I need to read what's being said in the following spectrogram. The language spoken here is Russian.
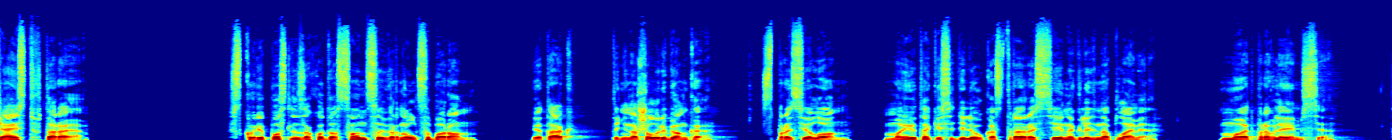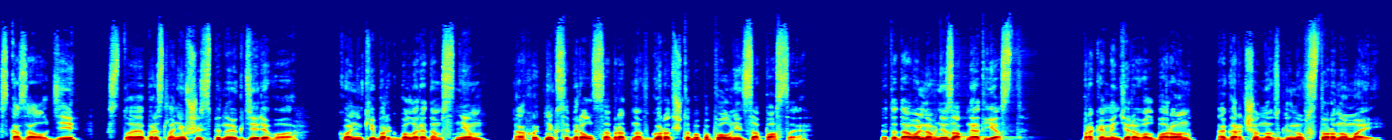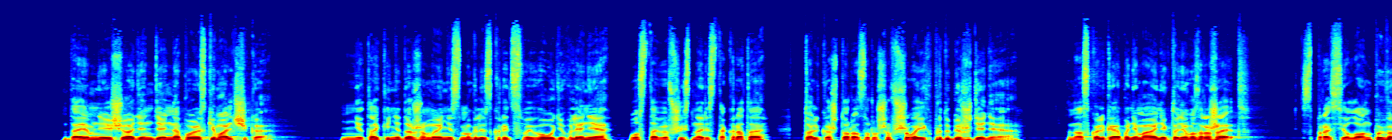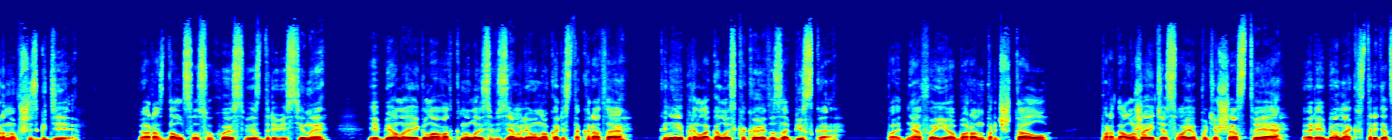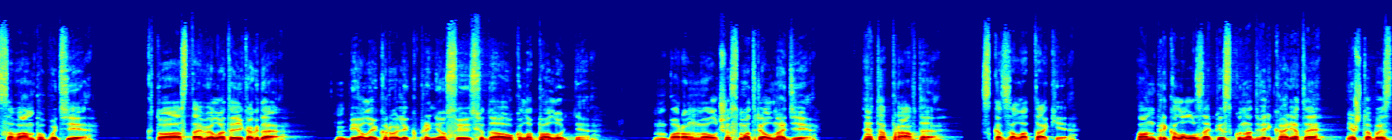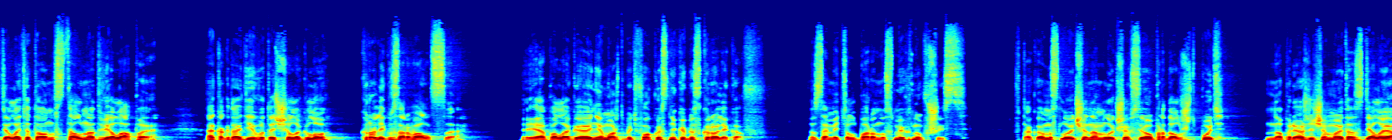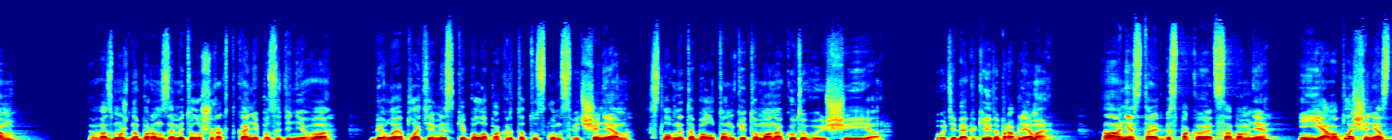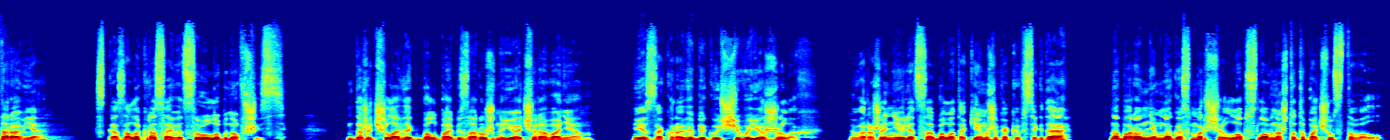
Часть вторая. Вскоре после захода солнца вернулся барон. «Итак, ты не нашёл ребёнка?» – спросил он. Мы и так и сидели у костра, рассеянно глядя на пламя. «Мы отправляемся», – сказал Ди, стоя прислонившись спиной к дереву. Конь-киборг был рядом с ним, охотник собирался обратно в город, чтобы пополнить запасы. «Это довольно внезапный отъезд», – прокомментировал барон, огорченно взглянув в сторону Мэй. «Дай мне еще один день на поиски мальчика». Ни так и ни даже мы не смогли скрыть своего удивления, уставившись на аристократа, только что разрушившего их предубеждения. «Насколько я понимаю, никто не возражает?» — спросил он, повернувшись к Ди. Раздался сухой свист древесины, и белая игла воткнулась в землю у ног аристократа, к ней прилагалась какая-то записка. Подняв её, барон прочитал «Продолжайте своё путешествие, ребёнок встретится вам по пути». «Кто оставил это и когда?» Белый кролик принес ее сюда около полудня. Барон молча смотрел на Ди. «Это правда», — сказала Таки. Он приколол записку на дверь кареты, и чтобы сделать это, он встал на две лапы. А когда Ди вытащил иглу, кролик взорвался. «Я полагаю, не может быть фокусника без кроликов», — заметил барон, усмехнувшись. «В таком случае нам лучше всего продолжить путь, но прежде чем мы это сделаем...» Возможно, барон заметил шорох ткани позади него, Белое платье миски было покрыто тусклым свечением, словно это был тонкий туман, окутывающий её. «У тебя какие-то проблемы?» «О, не стоит беспокоиться обо мне. Я воплощение здоровья», — сказала красавица, улыбнувшись. Даже человек был бы обезоружен её очарованием. Из-за крови, бегущей в её жилах. Выражение лица было таким же, как и всегда, но барон немного сморщил лоб, словно что-то почувствовал.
